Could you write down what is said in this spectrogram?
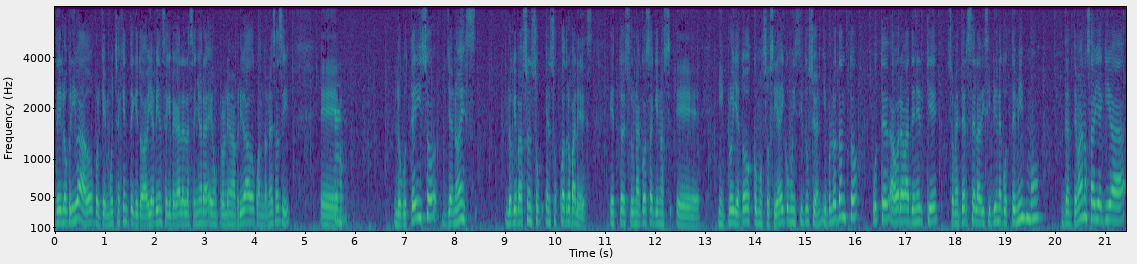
de lo privado, porque hay mucha gente que todavía piensa que pegarle a la señora es un problema privado cuando no es así. Eh, Lo que usted hizo ya no es lo que pasó en, su- en sus cuatro paredes. Esto es una cosa que nos eh, incluye a todos como sociedad y como institución, y por lo tanto usted ahora va a tener que someterse a la disciplina que usted mismo de antemano sabía que iba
